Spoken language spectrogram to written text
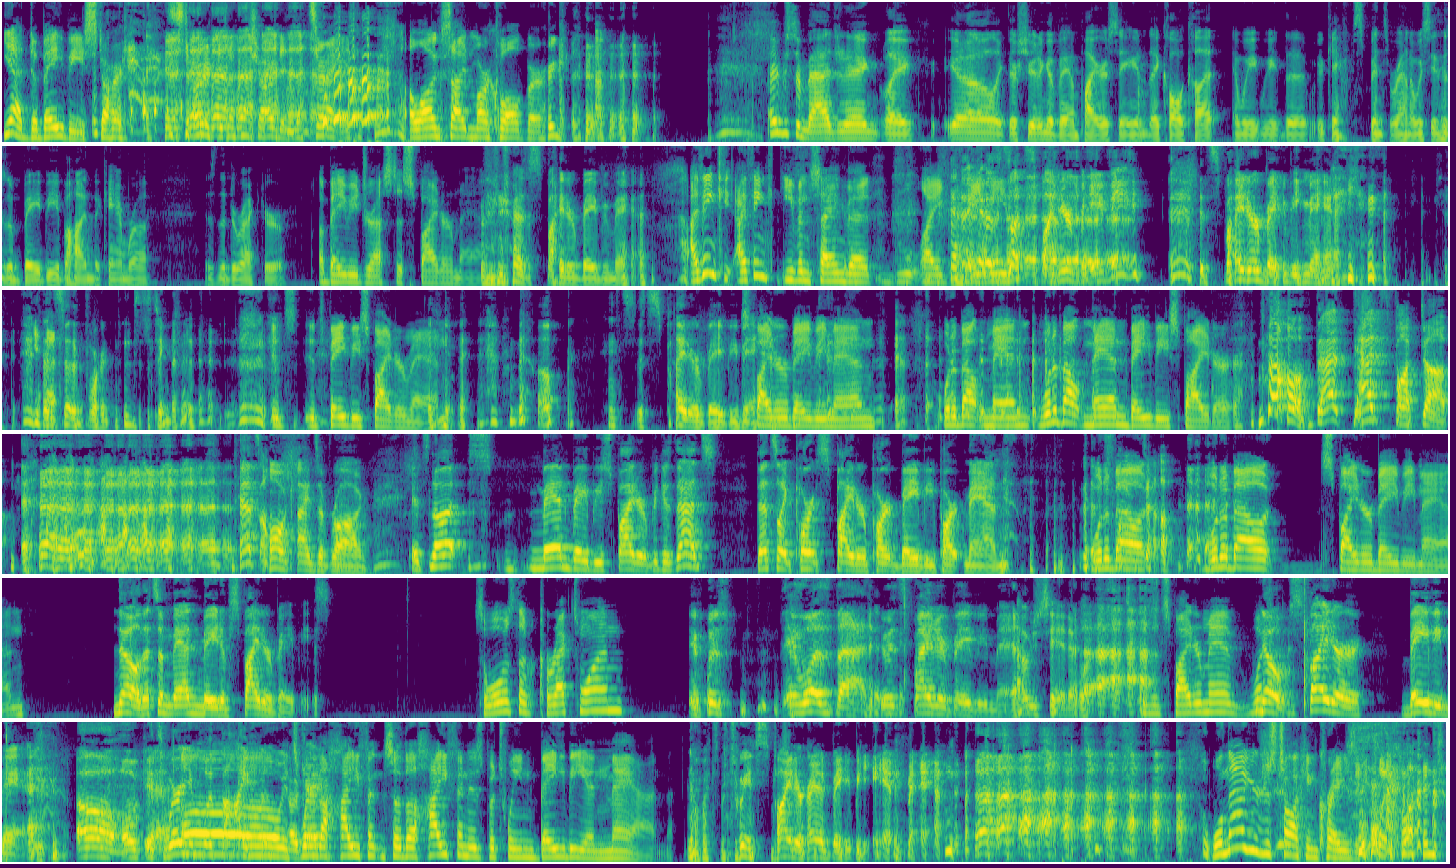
Yeah, the baby starred starred in Uncharted. That's right, alongside Mark Wahlberg. I'm just imagining, like, you know, like they're shooting a vampire scene, they call cut, and we, we the, the camera spins around, and we see there's a baby behind the camera. Is the director A baby dressed as Spider Man. as Spider Baby Man? I think I think even saying that like it's baby not Spider Baby. It's Spider Baby Man. That's an important distinction. it's it's baby Spider Man. no, it's it's Spider Baby Man. Spider baby man. What about man what about man baby spider? No, that that's fucked up. that's all kinds of wrong. It's not man baby spider because that's that's like part spider, part baby, part man. What about what about spider baby man? No, that's a man made of spider babies. So what was the correct one? It was, it was that. It was Spider Baby Man. Oh shit! It was. Is it Spider Man? no, spider baby man. Oh, okay. It's where you put the hyphen. Oh, it's where the hyphen. So the hyphen is between baby and man. no, it's between spider and baby and man. Well, now you're just talking crazy, Cleveland.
